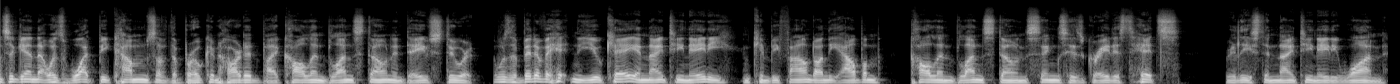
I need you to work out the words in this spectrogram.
Once again, that was What Becomes of the Brokenhearted by Colin Blunstone and Dave Stewart. It was a bit of a hit in the UK in 1980 and can be found on the album Colin Blunstone Sings His Greatest Hits, released in 1981.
